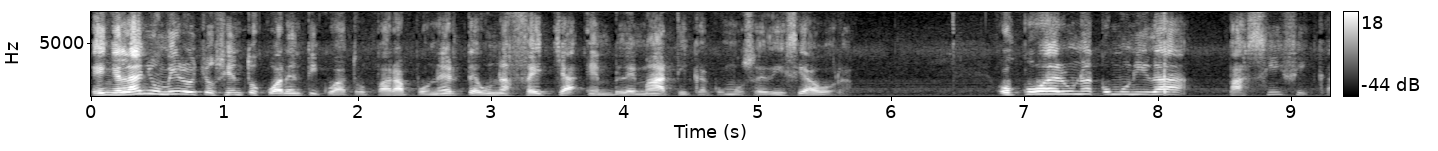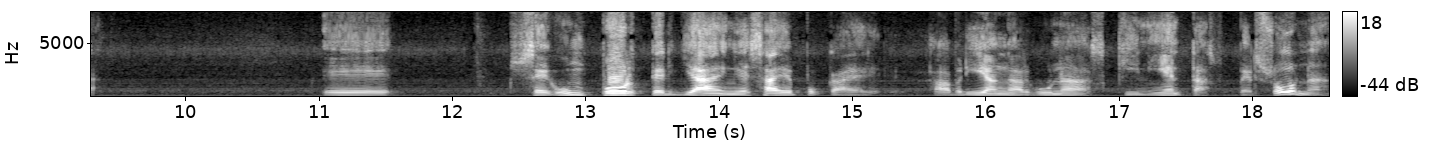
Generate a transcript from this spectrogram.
en el año 1844, para ponerte una fecha emblemática, como se dice ahora, Ocoa era una comunidad pacífica, eh, según Porter, ya en esa época eh, habrían algunas 500 personas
